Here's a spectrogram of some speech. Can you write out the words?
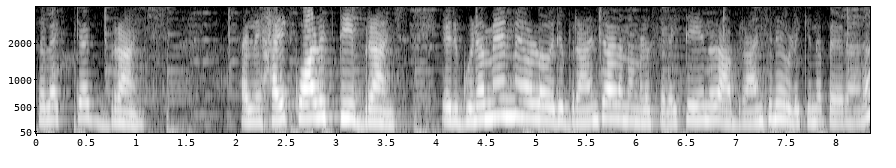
selected branch അല്ലെങ്കിൽ ഹൈ ക്വാളിറ്റി ബ്രാഞ്ച് ഒരു ഗുണമേന്മയുള്ള ഒരു ബ്രാഞ്ചാണ് നമ്മൾ സെലക്ട് ചെയ്യുന്നത്. ആ ബ്രാഞ്ചിനെ വിളിക്കുന്ന പേരാണ്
